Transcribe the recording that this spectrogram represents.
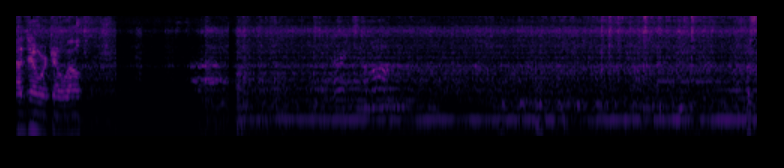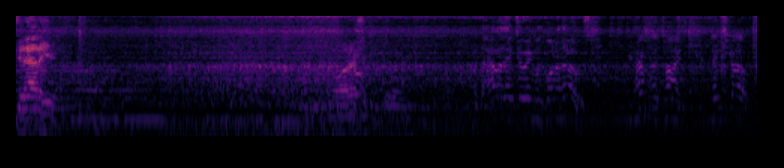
That didn't work out well. Let's get out of here. Oh, that should be cool. What the hell are they doing with one of those? Haven't the time. Let's go.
